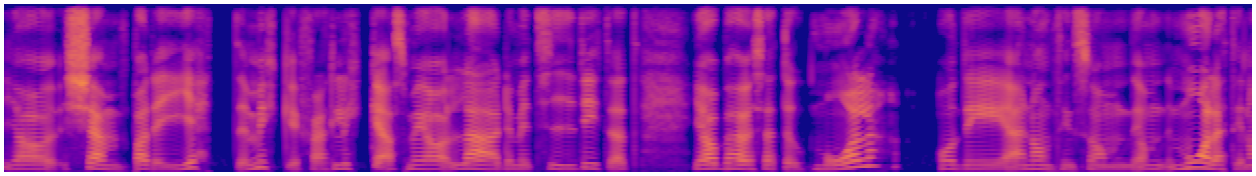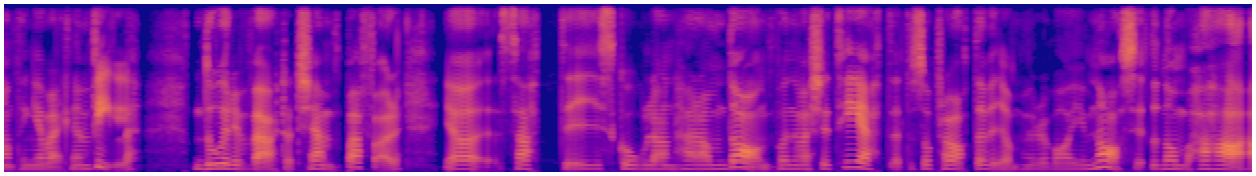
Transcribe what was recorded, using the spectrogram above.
jag kämpade jättemycket för att lyckas men jag lärde mig tidigt att jag behöver sätta upp mål och det är någonting som, om målet är någonting jag verkligen vill, då är det värt att kämpa för. Jag satt i skolan häromdagen på universitetet och så pratade vi om hur det var i gymnasiet och de bara haha,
